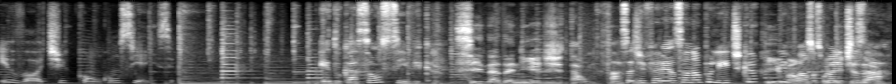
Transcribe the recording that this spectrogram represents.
e vote com consciência. Educação cívica. Cidadania digital. Faça diferença na política E vamos politizar.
